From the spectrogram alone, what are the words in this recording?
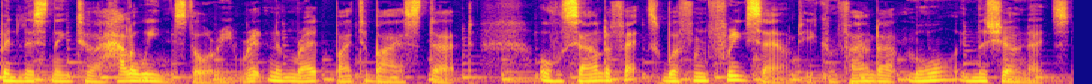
Been listening to a Halloween story written and read by Tobias Sturt. All sound effects were from Freesound. You can find out more in the show notes.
